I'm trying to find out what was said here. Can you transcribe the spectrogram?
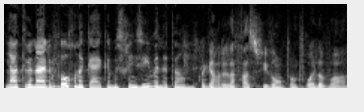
Laten we naar de volgende kijken, misschien zien we het dan. Regardez la phrase suivante, on pourrait le voir.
